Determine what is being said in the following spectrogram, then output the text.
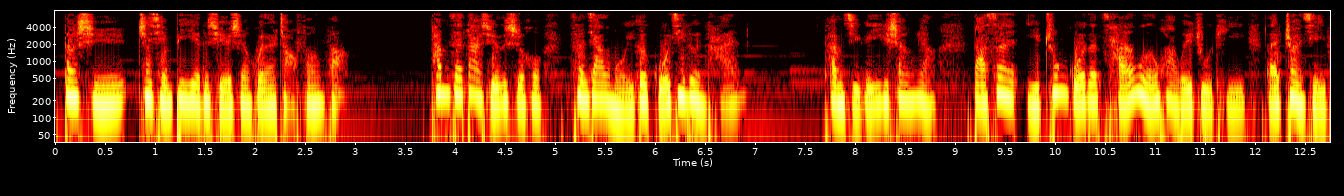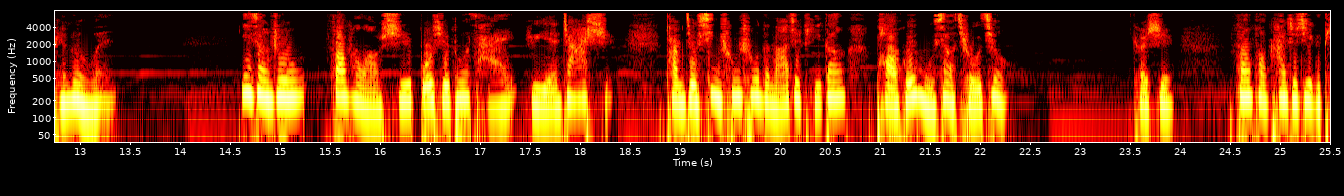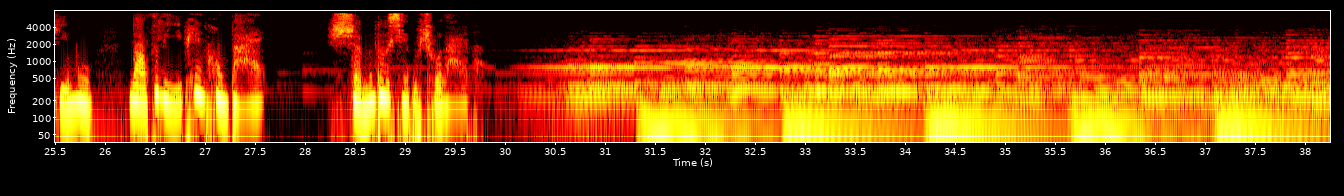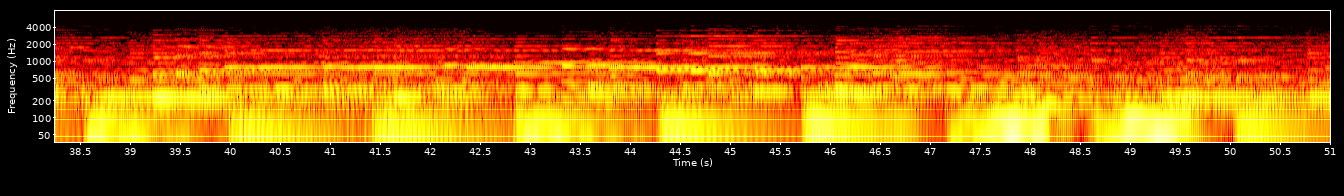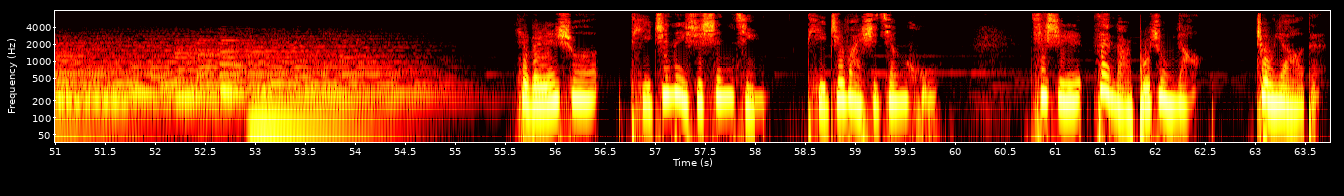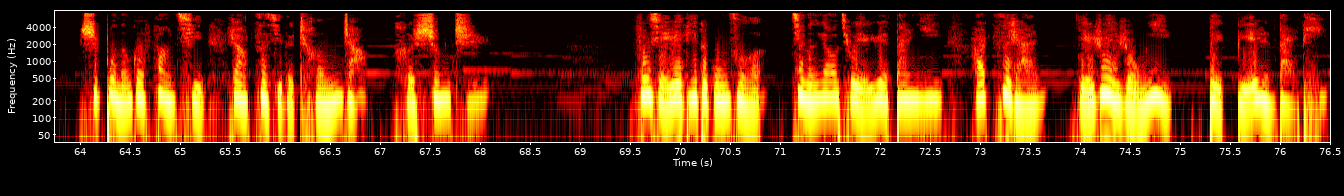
当时之前毕业的学生回来找芳芳。他们在大学的时候参加了某一个国际论坛，他们几个一商量，打算以中国的蚕文化为主题来撰写一篇论文。印象中，芳芳老师博学多才，语言扎实，他们就兴冲冲的拿着提纲跑回母校求救。可是，芳芳看着这个题目，脑子里一片空白，什么都写不出来了。有的人说，体制内是深井，体制外是江湖。其实，在哪儿不重要，重要的是不能够放弃让自己的成长和升职。风险越低的工作，技能要求也越单一，而自然也越容易被别人代替。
